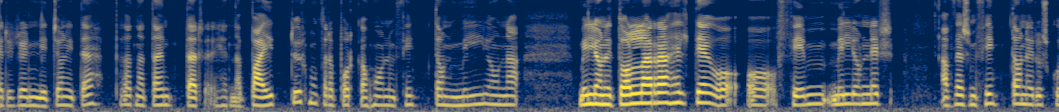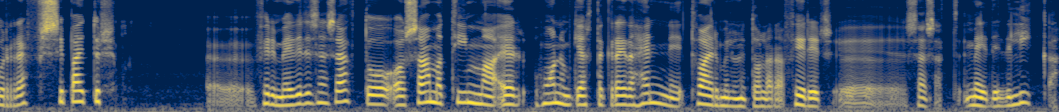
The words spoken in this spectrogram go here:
er í rauninni Johnny Depp þarna dæmdar hérna, bætur, hún þarf að borga honum 15 miljóna miljónir dollara held ég og, og 5 miljónir af þessum 15 eru sko refsibætur fyrir meðrið sem sagt og á sama tíma er honum gert að greiða henni 2 miljónir dollara fyrir uh, sem sagt meðriði líka.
